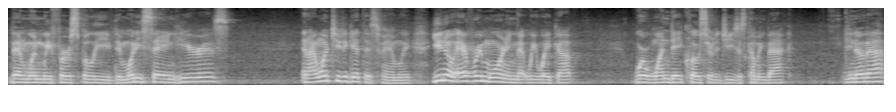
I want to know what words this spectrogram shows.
than when we first believed. And what he's saying here is, and I want you to get this, family. You know, every morning that we wake up, we're one day closer to Jesus coming back. Do you know that?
